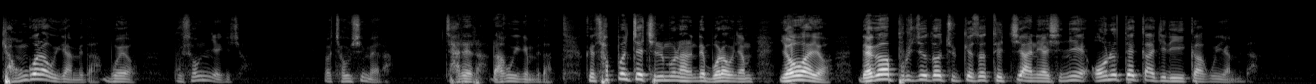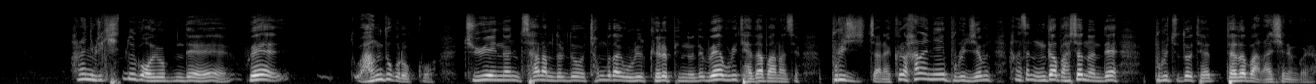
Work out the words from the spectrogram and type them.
경고라고 얘기합니다. 뭐예요? 무서운 얘기죠. 조심해라. 잘해라 라고 얘기합니다. 그래서 첫 번째 질문을 하는데 뭐라고 하냐면 여호와여 내가 부르짖어도 주께서 듣지 아니하시니 어느 때까지리까 하고 얘기합니다. 하나님 이렇게 힘들고 어렵은데 왜 왕도 그렇고 주위에 있는 사람들도 전부 다 우리를 괴롭히는데 왜 우리 대답 안 하세요? 부르짖잖아요. 그럼 하나님이 부르짖으면 항상 응답을 하셨는데 부르짖도 대답 안 하시는 거예요.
